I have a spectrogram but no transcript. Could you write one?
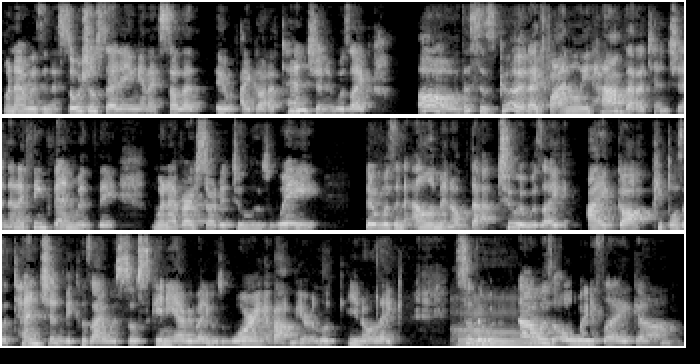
When I was in a social setting and I saw that it, I got attention, it was like, oh, this is good. I finally have that attention. And I think then with the whenever I started to lose weight there was an element of that too. It was like I got people's attention because I was so skinny. Everybody was worrying about me or look, you know, like so oh. was, that was always like, um,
